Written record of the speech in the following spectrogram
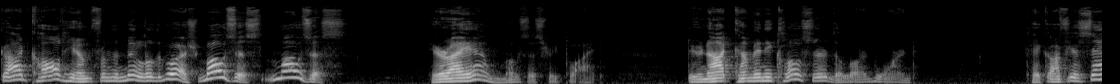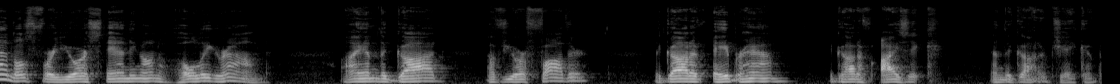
God called him from the middle of the bush Moses, Moses. Here I am, Moses replied. Do not come any closer, the Lord warned. Take off your sandals, for you are standing on holy ground. I am the God of your father, the God of Abraham, the God of Isaac, and the God of Jacob.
